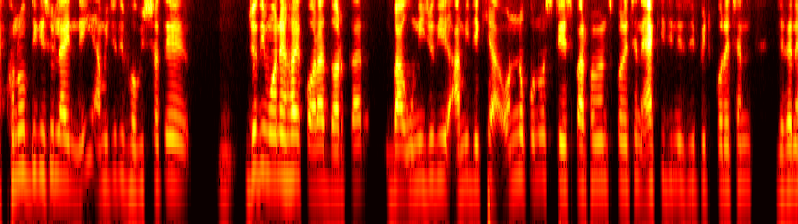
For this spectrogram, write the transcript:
এখনও অব্দি কিছু লাইন নেই। আমি যদি ভবিষ্যতে যদি মনে হয় করা দরকার বা উনি যদি আমি দেখি অন্য কোনো স্টেজ পারফরমেন্স করেছেন একই জিনিস রিপিট করেছেন যেখানে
